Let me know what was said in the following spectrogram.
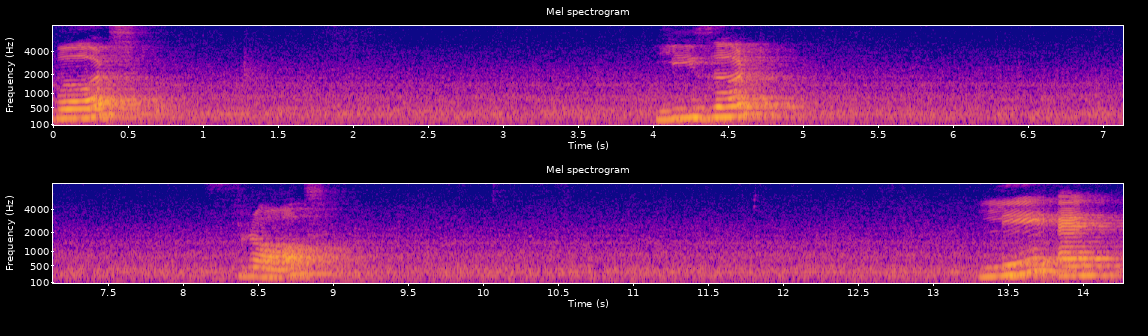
birds, lizard, frogs lay egg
